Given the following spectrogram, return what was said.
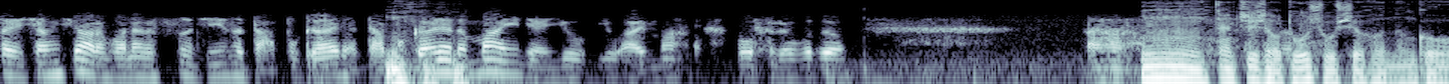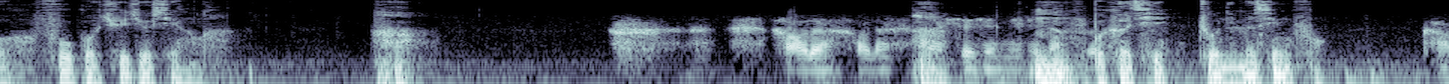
在乡下的话，那个司机是打不开的，打不开的慢一点又又挨骂，我都不知道。啊。嗯，但至少多数时候能够敷过去就行了。哈。好的，好的，好，谢谢你，嗯，不客气，祝你们幸福。好，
